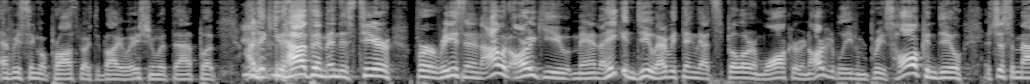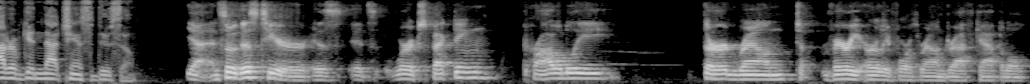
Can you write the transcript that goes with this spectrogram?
every single prospect evaluation with that, but I think you have him in this tier for a reason. And I would argue, man, that he can do everything that Spiller and Walker and arguably even Breece Hall can do. It's just a matter of getting that chance to do so. Yeah, and so this tier is it's we're expecting probably third round to very early fourth round draft capital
